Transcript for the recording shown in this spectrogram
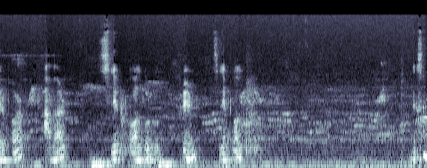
এরপর আবার সিলেক্ট অল করব। ফ্রেন্ড সিলেক্ট অল করব। দেখছেন?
